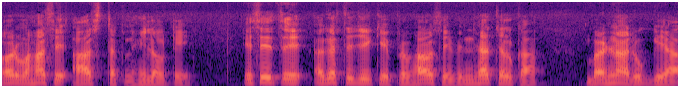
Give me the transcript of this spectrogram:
और वहाँ से आज तक नहीं लौटे। इसी से अगस्त जी के प्रभाव से विंध्याचल का बढ़ना रुक गया।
